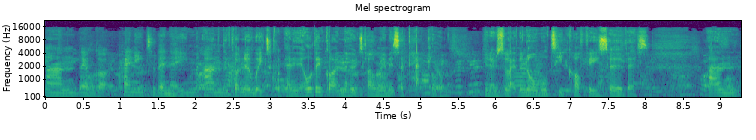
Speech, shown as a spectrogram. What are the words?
and they haven't got a penny to their name, and they've got no way to cook anything. All they've got in the hotel room is a kettle, you know, so like the normal tea coffee service. And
